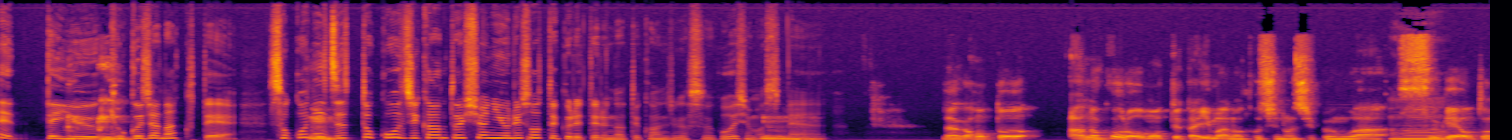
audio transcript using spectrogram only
えっていう曲じゃなくてそこにずっとこう時間と一緒に寄り添ってくれてるなっていう感じがすごいしますね。なんか本当あの頃思ってた今の年の自分はうん。すげえ大人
